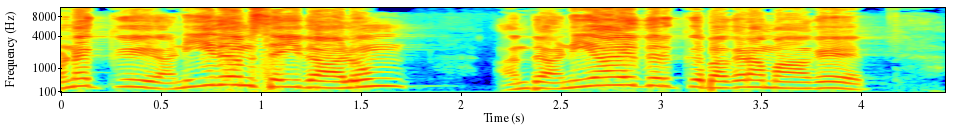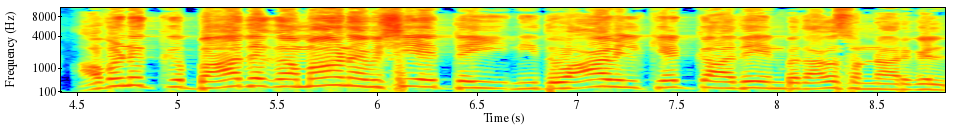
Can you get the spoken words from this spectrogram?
உனக்கு அநீதம் செய்தாலும் அந்த அநியாயத்திற்கு பகரமாக அவனுக்கு பாதகமான விஷயத்தை நீ துவாவில் கேட்காதே என்பதாக சொன்னார்கள்.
